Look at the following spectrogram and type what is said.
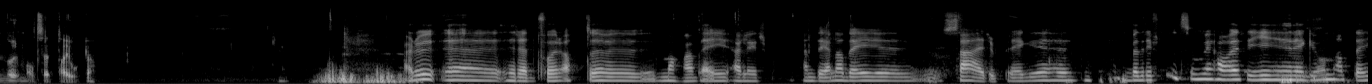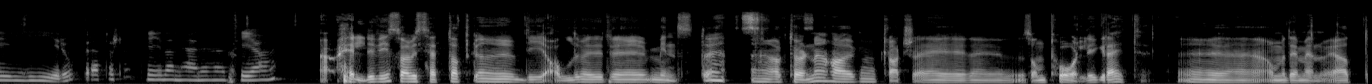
normalt sett har gjort. da. Er du eh, redd for at uh, mange av de, eller en del av de særpreget bedriften som vi har i regionen, at de gir opp rett og slett i denne tida her? Heldigvis har vi sett at eh, de aller eh, minste eh, aktørene har klart seg sånn tålelig greit. Og med det mener vi at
